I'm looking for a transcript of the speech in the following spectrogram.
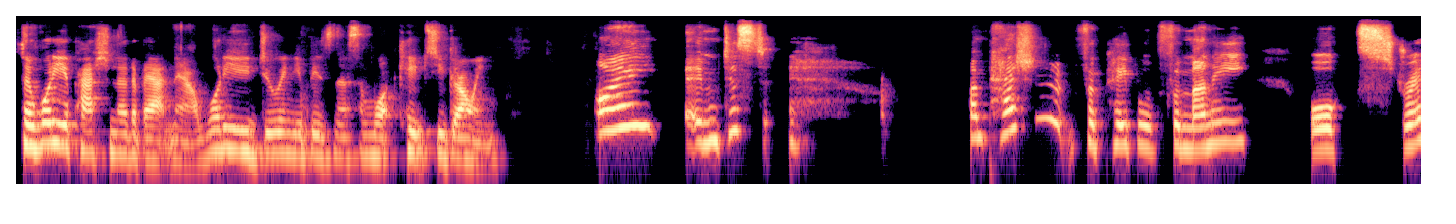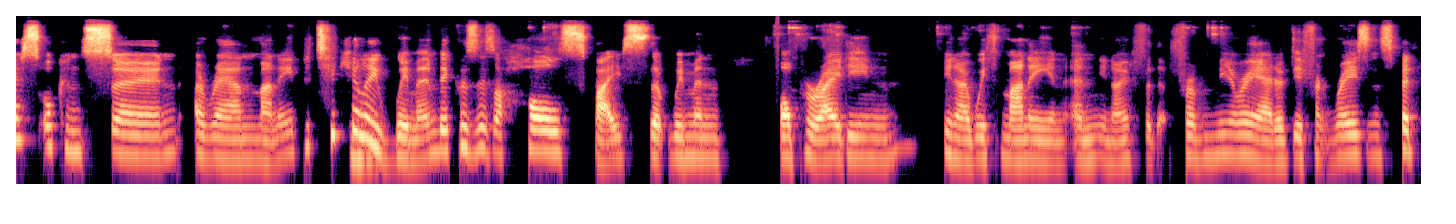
so what are you passionate about now? What do you do in your business and what keeps you going? I am just, I'm passionate for people for money or stress or concern around money, particularly women, because there's a whole space that women operate in, you know, with money and, and you know, for, the, for a myriad of different reasons. But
